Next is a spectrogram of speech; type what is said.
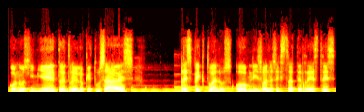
conocimiento, dentro de lo que tú sabes respecto a los ovnis o a los extraterrestres,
